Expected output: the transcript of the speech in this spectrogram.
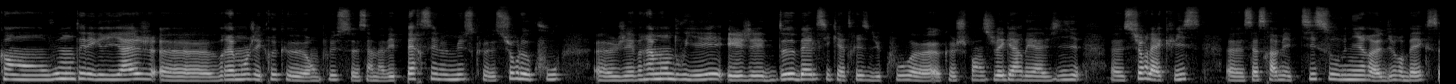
quand vous montez les grillages. Euh, vraiment, j'ai cru que en plus ça m'avait percé le muscle sur le cou. Euh, j'ai vraiment douillé et j'ai deux belles cicatrices du coup euh, que je pense je vais garder à vie sur la cuisse. ça sera mes petits souvenirs d'urbex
